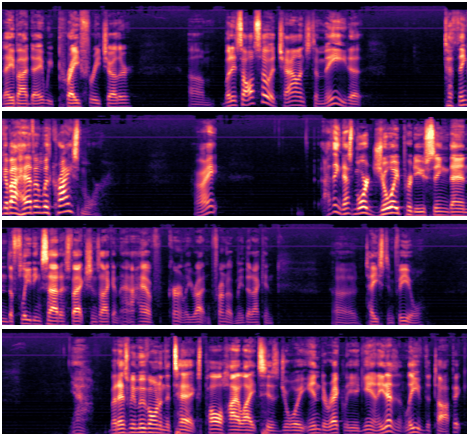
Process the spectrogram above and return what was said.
day by day we pray for each other um, but it's also a challenge to me to to think about heaven with christ more all right i think that's more joy producing than the fleeting satisfactions i can I have currently right in front of me that i can uh, taste and feel yeah. But as we move on in the text, Paul highlights his joy indirectly again. He doesn't leave the topic,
